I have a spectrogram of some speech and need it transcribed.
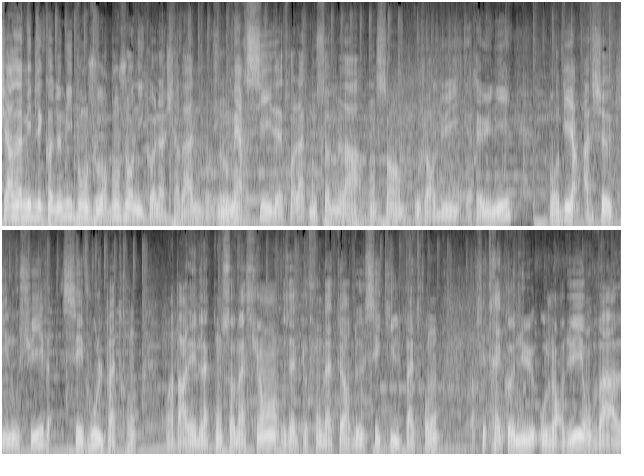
Chers amis de l'économie, bonjour. Bonjour Nicolas Chaban. Bonjour. Merci d'être là. Nous sommes là ensemble aujourd'hui réunis pour dire à ceux qui nous suivent, c'est vous le patron. On va parler de la consommation. Vous êtes le fondateur de C'est qui le patron? C'est très connu aujourd'hui. On va, euh,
